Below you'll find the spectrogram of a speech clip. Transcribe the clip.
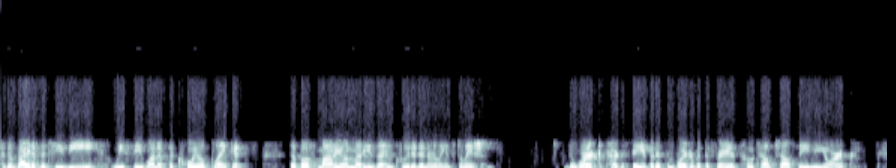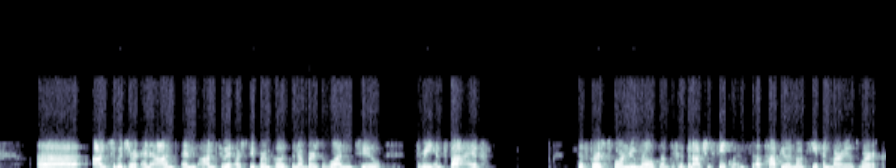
to the right of the TV, we see one of the coiled blankets that both Mario and Marisa included in early installations. The work, it's hard to see, but it's embroidered with the phrase Hotel Chelsea, New York, uh, onto which are, and, on, and onto it are superimposed the numbers one, two, three, and five. The first four numerals of the Fibonacci sequence, a popular motif in Mario's work,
